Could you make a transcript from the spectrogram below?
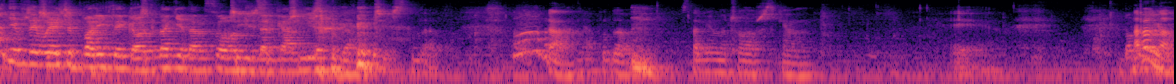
A nie przejmuję się polityką, takie tam słowo z literkami. that. No dobra, ja problemu. Stawimy czoła wszystkiemu. Na pewno.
